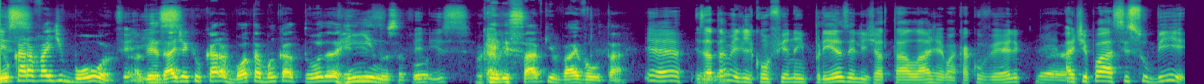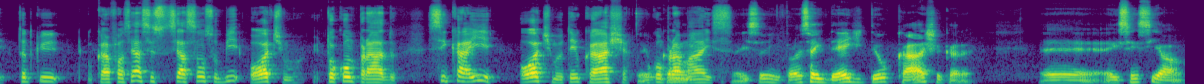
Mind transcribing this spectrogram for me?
Aí o cara vai de boa. A Feliz. verdade é que o cara bota a banca toda Feliz, rindo, sacou? Feliz. Porque Cara, ele sabe que vai voltar. É, exatamente. Ele confia na empresa, ele já tá lá, já é macaco velho. É. Aí, tipo, ah, se subir, tanto que o cara fala assim: ah, se, se a ação subir, ótimo, tô comprado. Se cair, ótimo, eu tenho caixa, Tenho vou comprar caixa. mais. É isso aí. Então essa ideia de ter o caixa, cara, é, é essencial.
